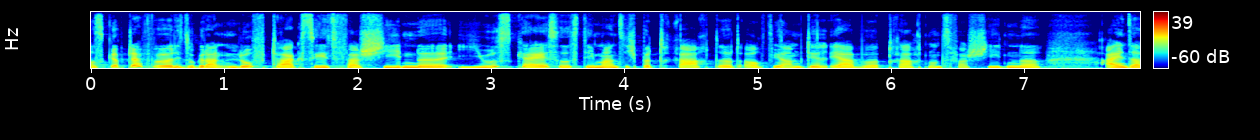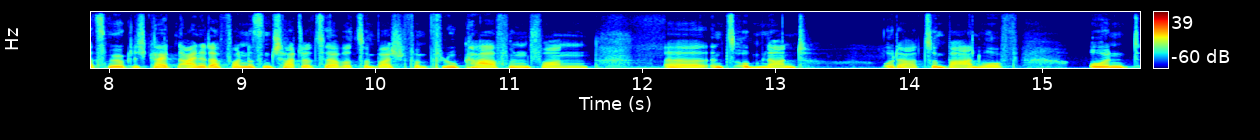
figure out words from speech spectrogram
Es gibt ja für die sogenannten Lufttaxis verschiedene Use Cases, die man sich betrachtet. Auch wir am DLR betrachten uns verschiedene Einsatzmöglichkeiten. Eine davon ist ein Shuttle-Service, zum Beispiel vom Flughafen von, äh, ins Umland oder zum Bahnhof. Und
